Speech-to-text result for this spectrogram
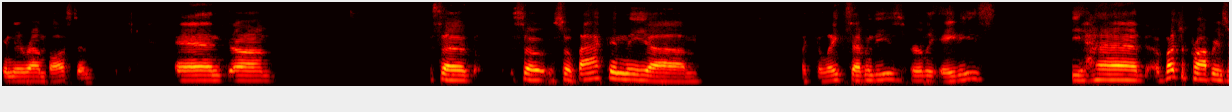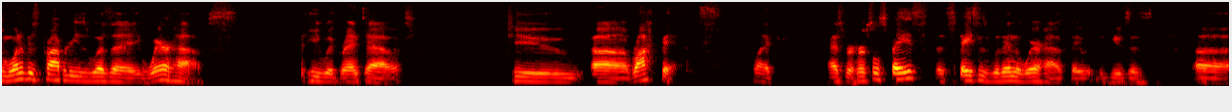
in and around Boston, and um, so so so back in the um, like the late seventies, early eighties, he had a bunch of properties, and one of his properties was a warehouse that he would rent out to uh, rock bands, like as rehearsal space. The spaces within the warehouse they would use as uh,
